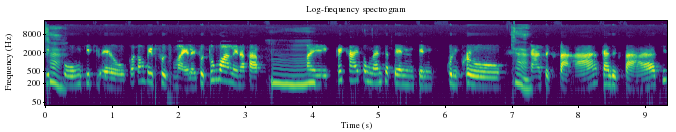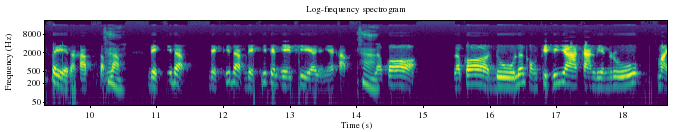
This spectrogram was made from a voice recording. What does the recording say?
คิดค่ะฟุ้งคิดเร็ว ก็ต้องไปฝึกใหม่เลยฝึกทุกวันเลยนะครับอืมไปคล้ายๆ ตรงนั้นจะเป็นเป็นคุณครูค่ะการศึกษาการศึกษาพิเศษนะครับสำหรับค่ะเด็กที่แบบเด็กที่แบบเด็กที่เป็นเอเชียอย่างเงี้ยครับค่ะแล้วก็แล้วก็ดูเรื่องของจิตวิทยาการเรียนรู้ ใหม่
